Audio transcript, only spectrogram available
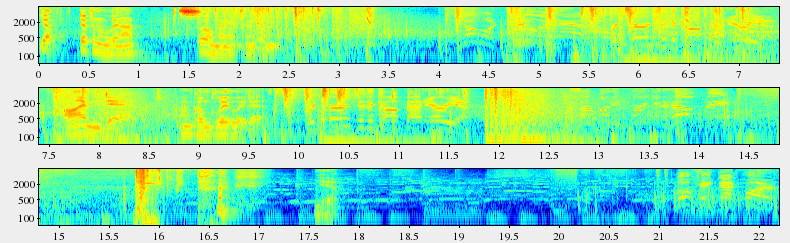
Yep, definitely not. So many of them coming. Someone kill that asshole. Return to the combat area. I'm dead. I'm completely dead. Return to the combat area. Somebody freaking help me. Yep. Take that fire.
